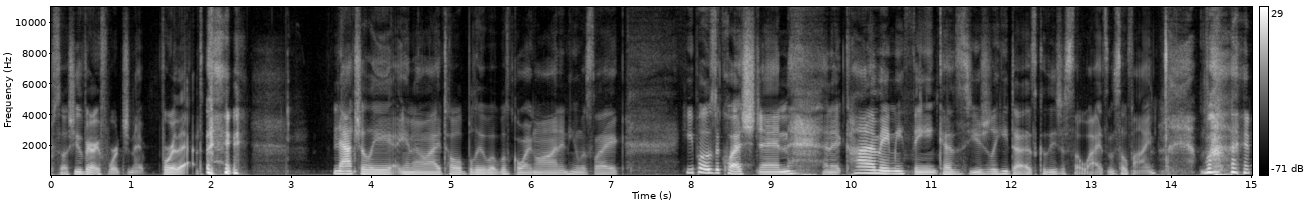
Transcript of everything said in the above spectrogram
So she's very fortunate for that. Naturally, you know, I told Blue what was going on and he was like, he posed a question and it kind of made me think because usually he does because he's just so wise and so fine. But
